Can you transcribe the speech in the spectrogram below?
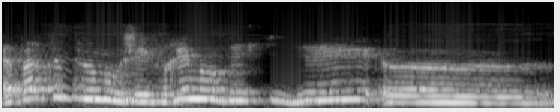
À partir du moment où j'ai vraiment décidé, euh,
